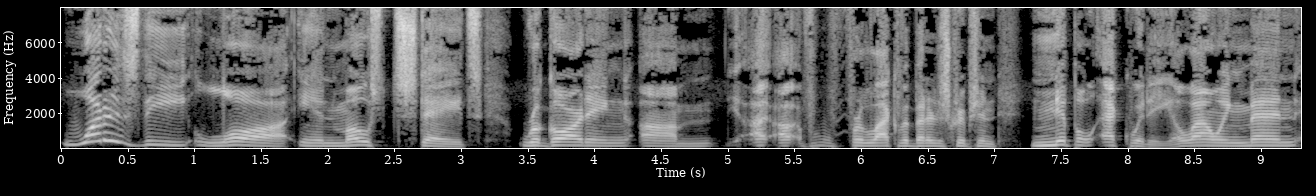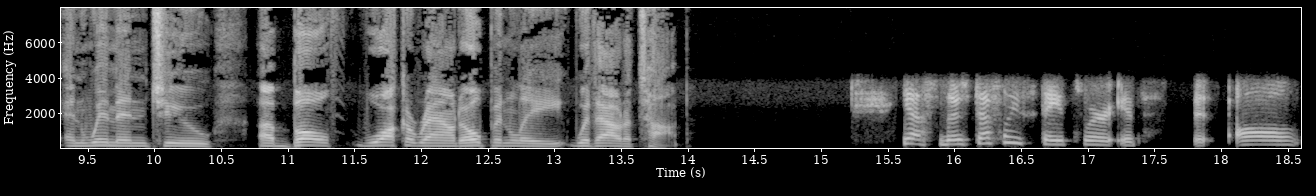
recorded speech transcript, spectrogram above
what is the law in most states regarding, um, uh, for lack of a better description, nipple equity, allowing men and women to uh, both walk around openly without a top? Yes, there's definitely states where it's it, all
